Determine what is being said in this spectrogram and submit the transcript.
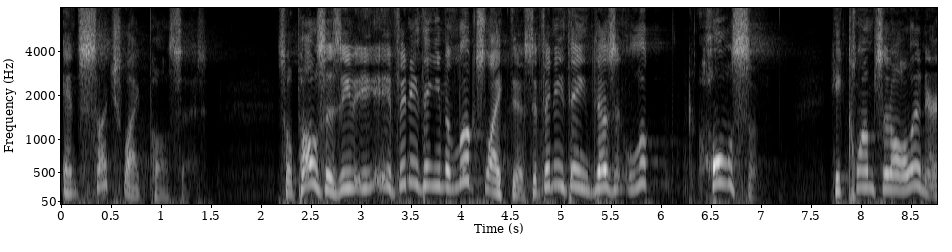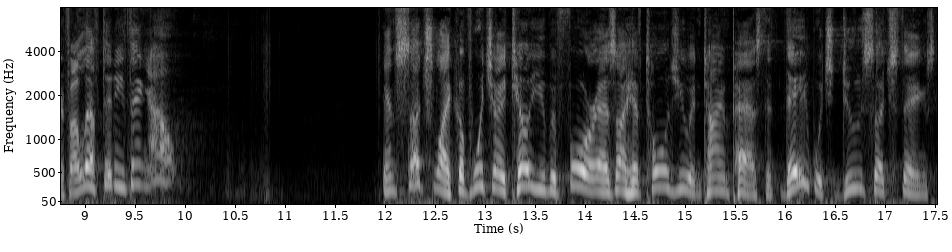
and such like, Paul says. So Paul says, if anything even looks like this, if anything doesn't look wholesome, he clumps it all in there. If I left anything out, and such like, of which I tell you before, as I have told you in time past, that they which do such things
